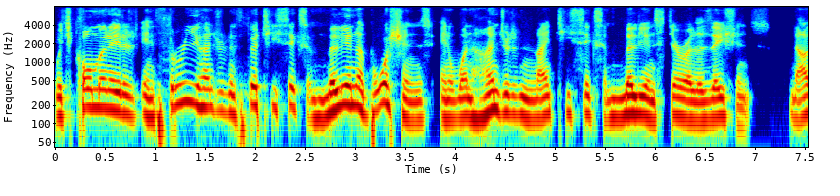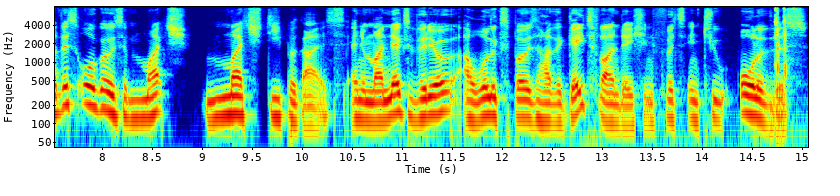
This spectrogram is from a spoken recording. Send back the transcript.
which culminated in 336 million abortions and 196 million sterilizations. Now, this all goes much, much deeper, guys. And in my next video, I will expose how the Gates Foundation fits into all of this.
